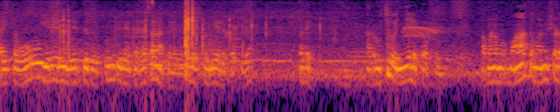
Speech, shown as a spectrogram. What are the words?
ಆಯ್ತ ಓ ಹಿರಿಯನ್ನು ಎತ್ತಿದ್ರು ಕುಂತಿದೆ ಅಂತ ಹೆಸನ ಕಲಿಯೋದು ಎಷ್ಟು ಒಂಜಿ ಲೆಕ್ಕ ಹಾಕಿದ ಅದೇ ಆ ರುಚಿ ಒಂಜಿ ಲೆಕ್ಕ ಹಾಕೋದು ಅಪ್ಪ ನಮ್ಮ ಮಾತು ಮನುಷ್ಯರ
